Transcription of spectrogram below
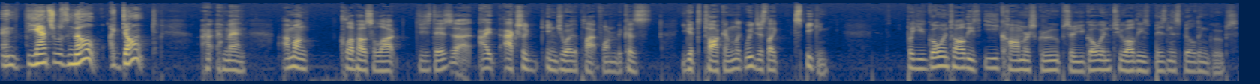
And the answer was no, I don't. Uh, man, I'm on Clubhouse a lot these days. I, I actually enjoy the platform because you get to talk and like we just like speaking. But you go into all these e-commerce groups or you go into all these business building groups.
